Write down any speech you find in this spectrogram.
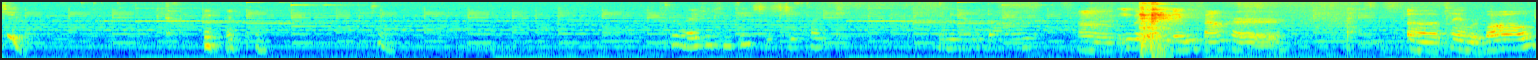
Cute. Cute. So as you can see, she's just like any other dog. Um, even the other day we found her uh, playing with a ball.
